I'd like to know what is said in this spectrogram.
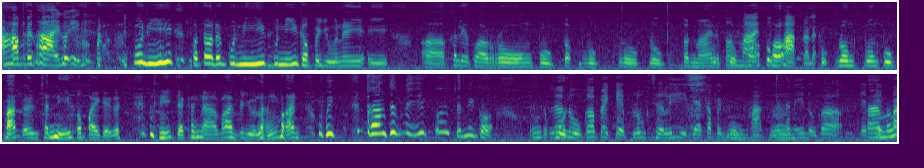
ตามไปถ่ายเขาอีก กูหนี้ขอโทษนะกูหนี้กูหนี้กลับไปอยู่ในไอ้ เอ่อเขาเรียกว่าโรงปลูกต้นปลูกปลูกปลูกต้นไม้ปหลูรือกต้นไม้ปลูกเพราะผักกันแหละ ปลูกโรงโรงปลูกพักเออฉันหนีเข้าไปแกเลยหนีจากข้างหน้าบ้านไปอยู่หลังบ้านอุ้ยตามฉันไปอีกโอ้ยฉันนี่ก็ฉันก็แล้พูวด หนูก็ไปเก็บลูกเชอรี่ แกก็ไปปลูกผักอืมแล้วทีนี้หนูก็เก็บตามเก็บมาไป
